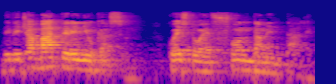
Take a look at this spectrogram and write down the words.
Deve già battere il Newcastle, questo è fondamentale.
